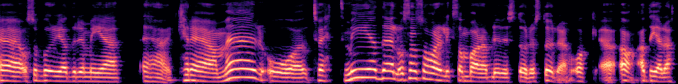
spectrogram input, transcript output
Eh, och så började det med eh, krämer och tvättmedel och sen så har det liksom bara blivit större och större och eh, ja, adderat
